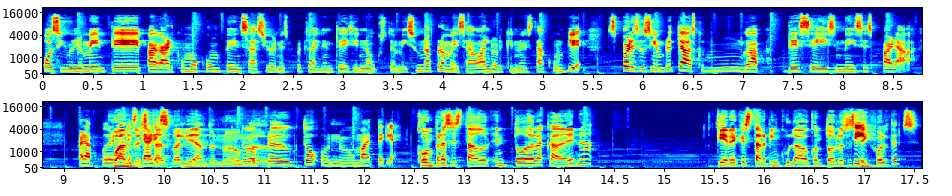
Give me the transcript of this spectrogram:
posiblemente pagar como compensaciones porque alguien te dice, no, usted me hizo una promesa de valor que no está cumpliendo. Entonces, por eso siempre te das como un gap de seis meses para, para poder Cuando estás validando un nuevo, nuevo producto. producto o nuevo material. ¿Compras está en toda la cadena? ¿Tiene que estar vinculado con todos los Sí. stakeholders?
